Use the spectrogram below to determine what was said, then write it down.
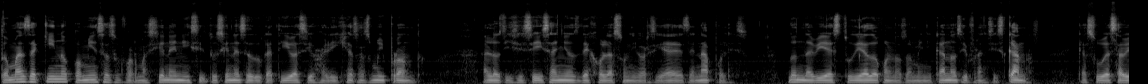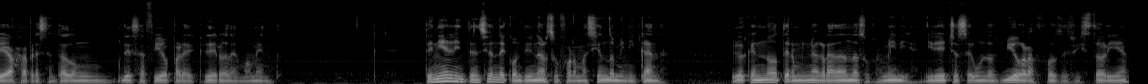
Tomás de Aquino comienza su formación en instituciones educativas y religiosas muy pronto. A los 16 años dejó las universidades de Nápoles, donde había estudiado con los dominicanos y franciscanos, que a su vez había representado un desafío para el clero del momento. Tenía la intención de continuar su formación dominicana, lo que no terminó agradando a su familia, y de hecho según los biógrafos de su historia,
